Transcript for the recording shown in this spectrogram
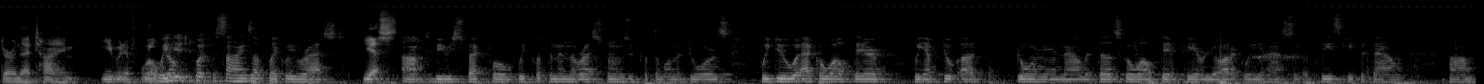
during that time, even if we. Well, we did put the signs up like we were asked. Yes, um, to be respectful, we put them in the restrooms, we put them on the doors. We do echo out there, we have do, a doorman now that does go out there periodically and ask them to please keep it down. Um,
